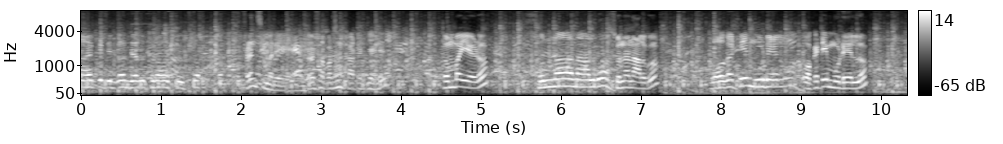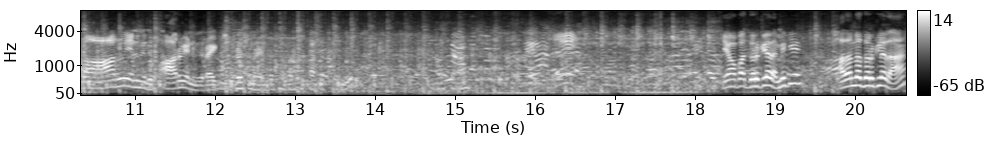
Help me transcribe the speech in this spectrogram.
నాకు దిగ్గం తెలుసుకున్నావు చూసుకో ఫ్రెండ్స్ మరి ఇంట్రెస్ట్ పర్సన్ కాంటాక్ట్ చేయండి. తొంభై ఏడు సున్నా నాలుగు సున్నా నాలుగు ఒకటి మూడేళ్ళు. ఒకటి మూడేళ్ళు. ఆరు ఎనిమిది. ఆరు ఎనిమిది రైట్. ఫ్రెండ్స్ మరి ఇంట్రెస్ట్ పర్సన్ కాంటాక్ట్ చేయండి. ఏమబ్బా దొరకలేదా మీకు? అదన్నా దొరకలేదా.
